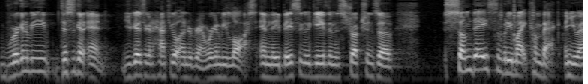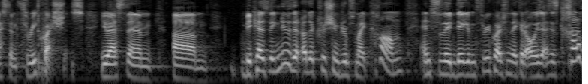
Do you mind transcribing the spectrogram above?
we're going to be, this is going to end. You guys are going to have to go underground. We're going to be lost. And they basically gave them instructions of, someday somebody might come back and you ask them three questions. You ask them, um, because they knew that other Christian groups might come, and so they, they gave them three questions they could always ask. It's kind of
